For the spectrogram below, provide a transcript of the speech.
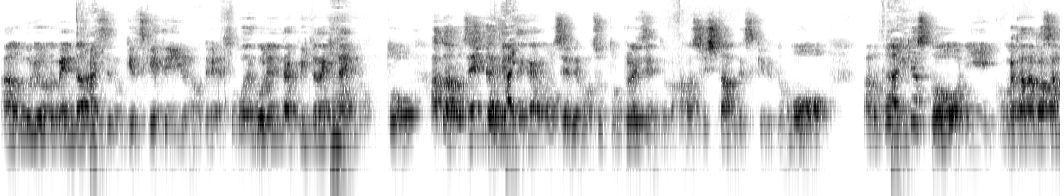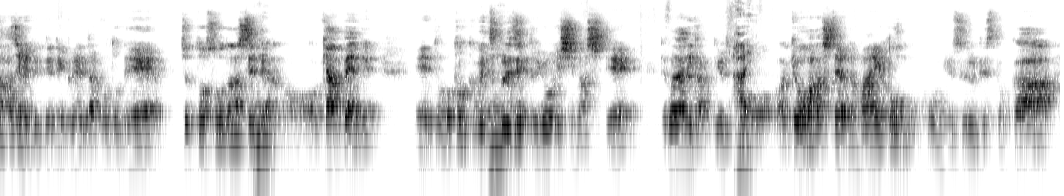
あの、無料の面談をいつでも受け付けているので、そこでご連絡いただきたいのと、あとあの、前回、前々回の音声でもちょっとプレゼントの話したんですけれども、あの、ポッドキャストに今回田中さんが初めて出てくれたことで、ちょっと相談してて、うん。あの、キャンペーンで、えっ、と、特別プレゼント用意しまして、で、これ何かっていうと、はい。今日お話したようなマイホームを購入するですとか、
